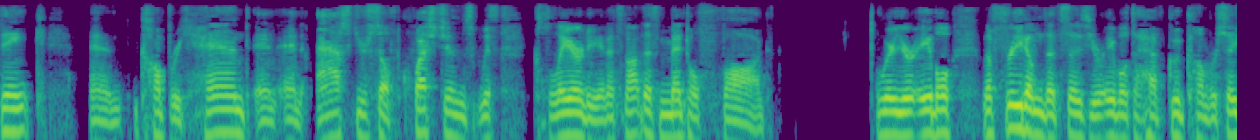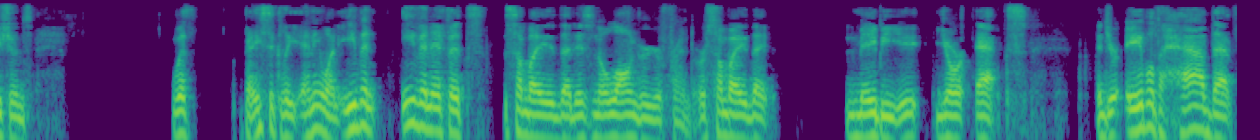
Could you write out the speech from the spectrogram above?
think and comprehend and, and ask yourself questions with clarity. And it's not this mental fog where you're able, the freedom that says you're able to have good conversations with basically anyone, even, even if it's somebody that is no longer your friend or somebody that maybe your ex and you're able to have that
